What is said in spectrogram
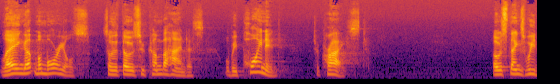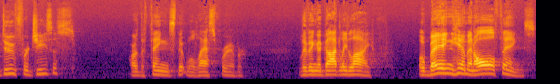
laying up memorials so that those who come behind us will be pointed to Christ. Those things we do for Jesus are the things that will last forever. Living a godly life, obeying Him in all things,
